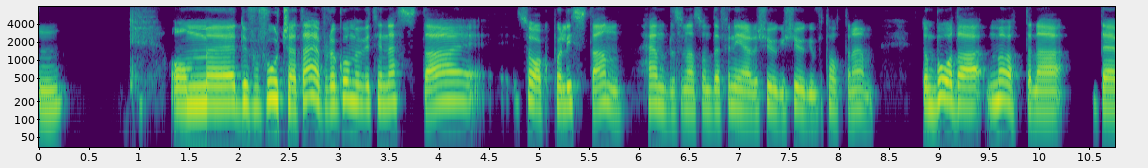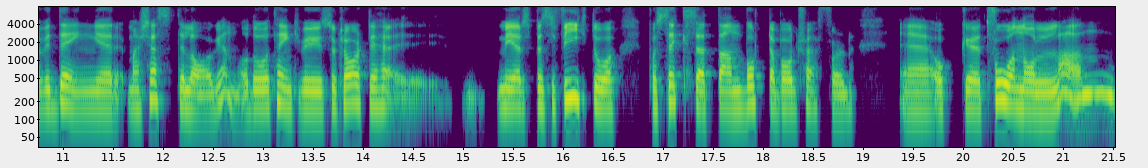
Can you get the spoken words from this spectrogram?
Mm. Om eh, du får fortsätta här, för då kommer vi till nästa sak på listan. Händelserna som definierade 2020 för Tottenham. De båda mötena där vi dänger Manchesterlagen och då tänker vi såklart det här, mer specifikt då på 6-1 borta på Old Trafford Eh, och eh, 2-0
